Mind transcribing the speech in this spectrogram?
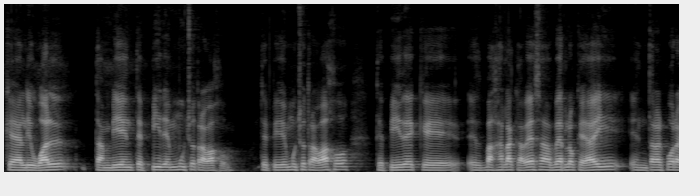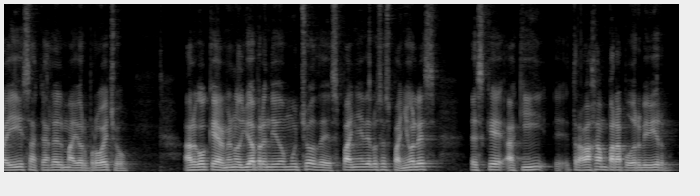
que al igual también te pide mucho trabajo. Te pide mucho trabajo, te pide que es bajar la cabeza, ver lo que hay, entrar por ahí sacarle el mayor provecho. Algo que al menos yo he aprendido mucho de España y de los españoles es que aquí eh, trabajan para poder vivir.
